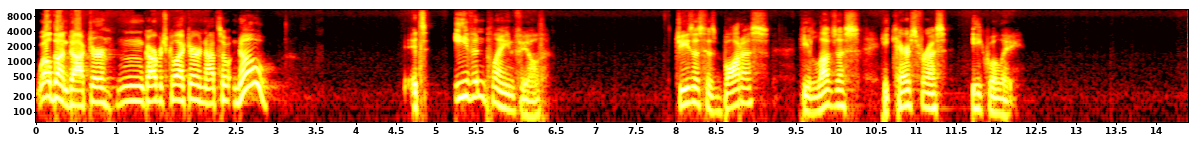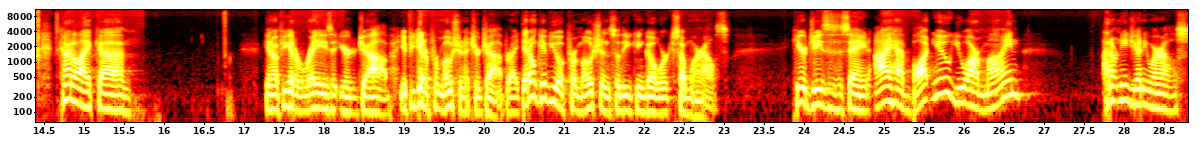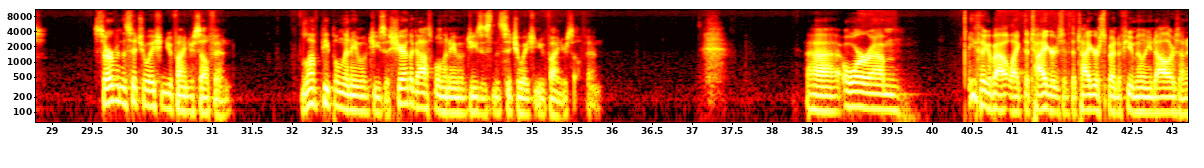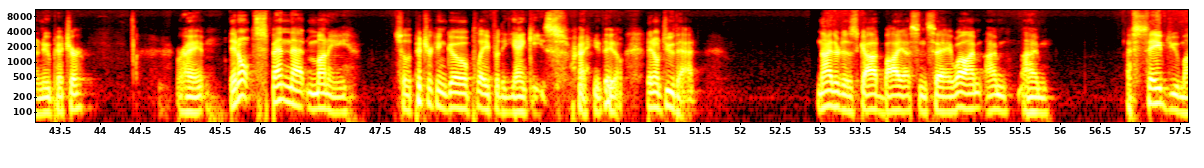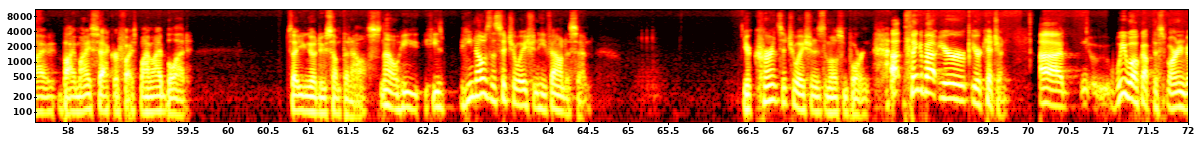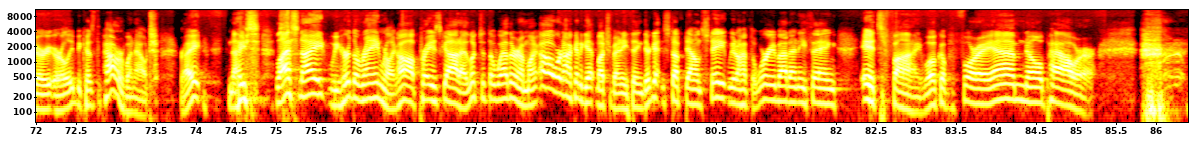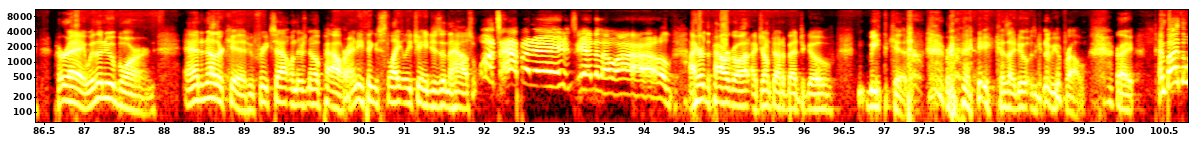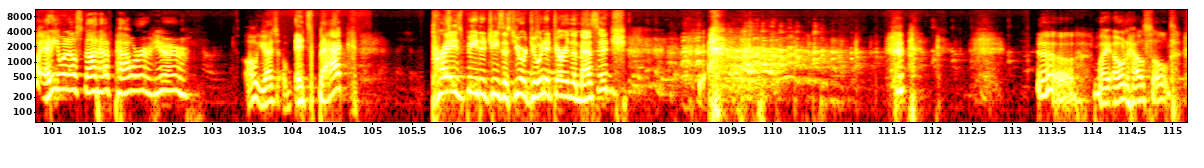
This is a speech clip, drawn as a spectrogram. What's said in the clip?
well done doctor. Mm, garbage collector not so no. It's even playing field. Jesus has bought us, He loves us, He cares for us equally. It's kind of like, uh, you know, if you get a raise at your job, if you get a promotion at your job, right? They don't give you a promotion so that you can go work somewhere else. Here, Jesus is saying, I have bought you, you are mine. I don't need you anywhere else. Serve in the situation you find yourself in. Love people in the name of Jesus. Share the gospel in the name of Jesus in the situation you find yourself in. Uh, or um, you think about like the Tigers, if the Tigers spend a few million dollars on a new pitcher, right? They don't spend that money so the pitcher can go play for the Yankees, right? They don't, they don't do that. Neither does God buy us and say, Well, I'm, I'm, I'm, I've saved you my, by my sacrifice, by my blood, so you can go do something else. No, he, he's, he knows the situation he found us in. Your current situation is the most important. Uh, think about your, your kitchen. Uh, we woke up this morning very early because the power went out, right? Nice. Last night we heard the rain. We're like, oh, praise God. I looked at the weather and I'm like, oh, we're not going to get much of anything. They're getting stuff downstate. We don't have to worry about anything. It's fine. Woke up at 4 a.m., no power. Hooray, with a newborn and another kid who freaks out when there's no power. Anything slightly changes in the house. What's happening? It's the end of the world. I heard the power go out. I jumped out of bed to go meet the kid, right? Because I knew it was going to be a problem, right? And by the way, anyone else not have power here? Oh, you guys, it's back? Praise be to Jesus. You were doing it during the message? oh, my own household.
